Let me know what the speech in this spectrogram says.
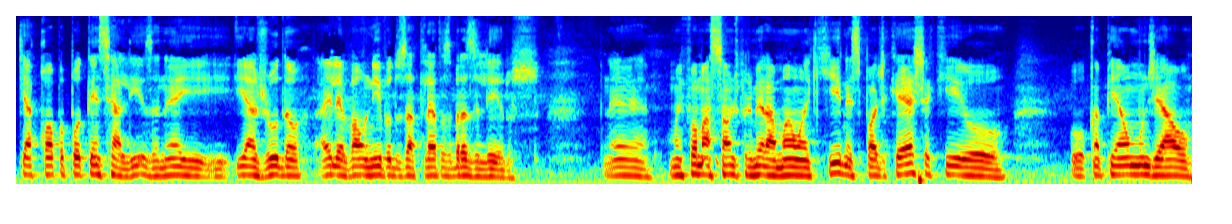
que a Copa potencializa, né, e, e ajuda a elevar o nível dos atletas brasileiros? Né? Uma informação de primeira mão aqui nesse podcast é que o, o campeão mundial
